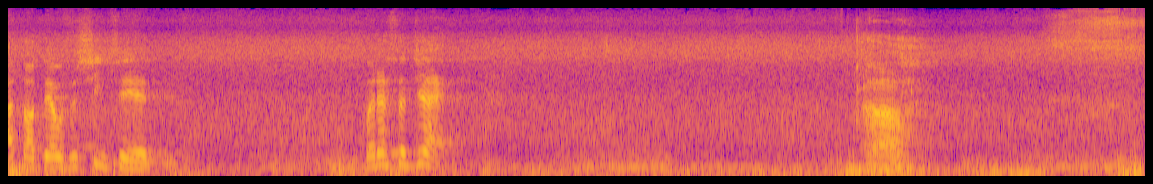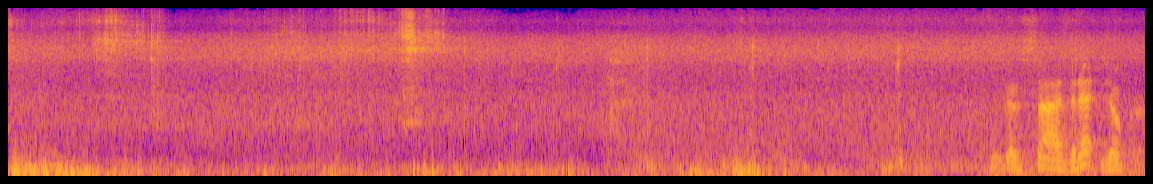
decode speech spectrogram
I thought that was a sheepshead, but that's a jack. Ugh. Look at the size of that joker.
